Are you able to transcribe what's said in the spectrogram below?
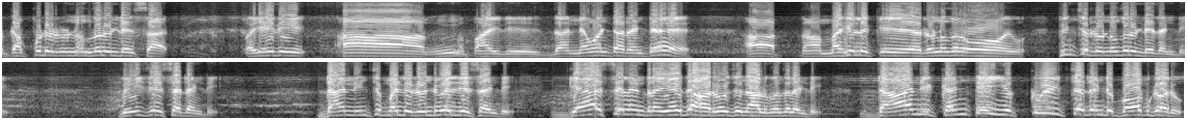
ఒకప్పుడు రెండు వందలు ఉండేది సార్. ఇది ఇది దాన్ని ఏమంటారంటే మహిళకి రెండు వందలు పింఛన్ రెండు వందలు ఉండేదండి. వెయ్యి చేశాడండి దాని నుంచి మళ్ళీ రెండు వేలు చేశాండి. గ్యాస్ సిలిండర్ అయ్యేది ఆ రోజు నాలుగు వందలండి. దానికంటే ఎక్కువ ఇచ్చాడండి బాబు గారు.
